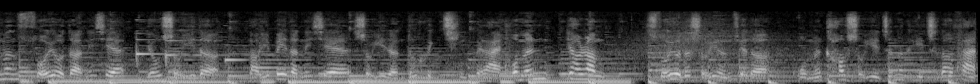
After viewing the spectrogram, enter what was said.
们所有的那些有手艺的老一辈的那些手艺人都会请回来，我们要让所有的手艺人觉得，我们靠手艺真的可以吃到饭。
